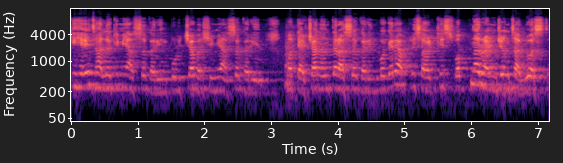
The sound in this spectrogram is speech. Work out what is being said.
की हे झालं की मी असं करीन पुढच्या वर्षी मी असं करीन मग त्याच्यानंतर असं करीन वगैरे आपली सारखी स्वप्नरंजन चालू असतं.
